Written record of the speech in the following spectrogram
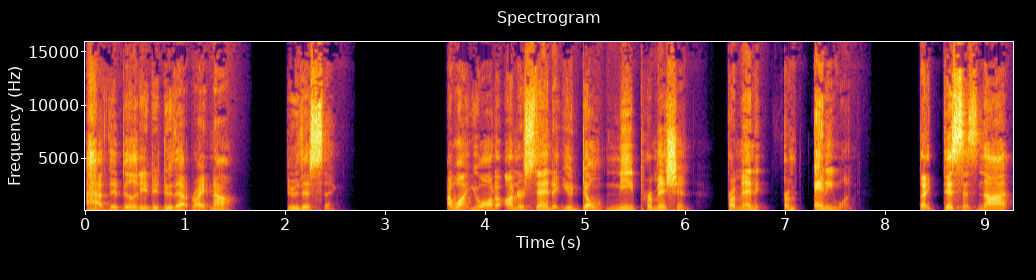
I have the ability to do that right now through this thing. I want you all to understand that you don't need permission from any from anyone. Like this is not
